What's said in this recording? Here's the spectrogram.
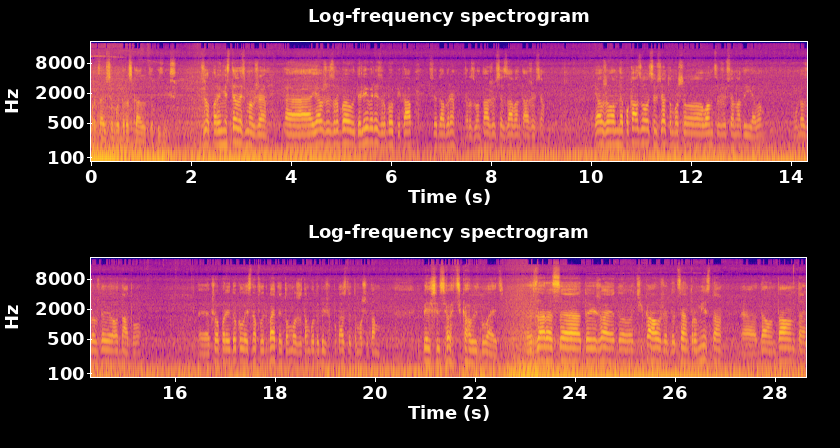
Про це все буду розказувати пізніше. Вже перемістились ми вже. Е, я вже зробив делівері, зробив пікап, все добре, розвантажився, завантажився. Я вже вам не показував це все, тому що вам це вже все надоїло. Воно завжди однаково. Е, Якщо перейду колись на флетбети, то може там буду більше показувати, тому що там більше всього цікаво відбувається. Зараз е, доїжджаю до Чикаго, вже до центру міста, е, даунтаун, так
